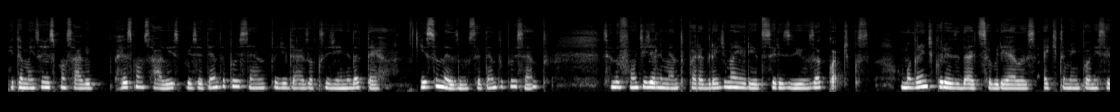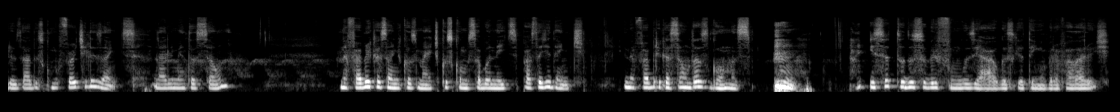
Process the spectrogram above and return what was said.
e também são responsáveis, por 70% de gás oxigênio da Terra. Isso mesmo, 70%, sendo fonte de alimento para a grande maioria dos seres vivos aquáticos. Uma grande curiosidade sobre elas é que também podem ser usadas como fertilizantes na alimentação, na fabricação de cosméticos como sabonetes e pasta de dente, e na fabricação das gomas. Isso é tudo sobre fungos e algas que eu tenho para falar hoje.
